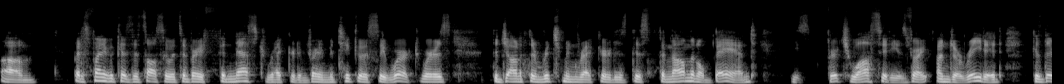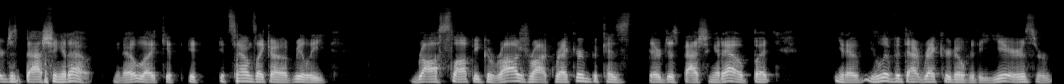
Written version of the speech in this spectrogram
Um, but it's funny because it's also it's a very finessed record and very meticulously worked. Whereas the Jonathan Richman record is this phenomenal band. His virtuosity is very underrated because they're just bashing it out. You know, like it it it sounds like a really raw, sloppy garage rock record because they're just bashing it out. But you know, you live with that record over the years or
